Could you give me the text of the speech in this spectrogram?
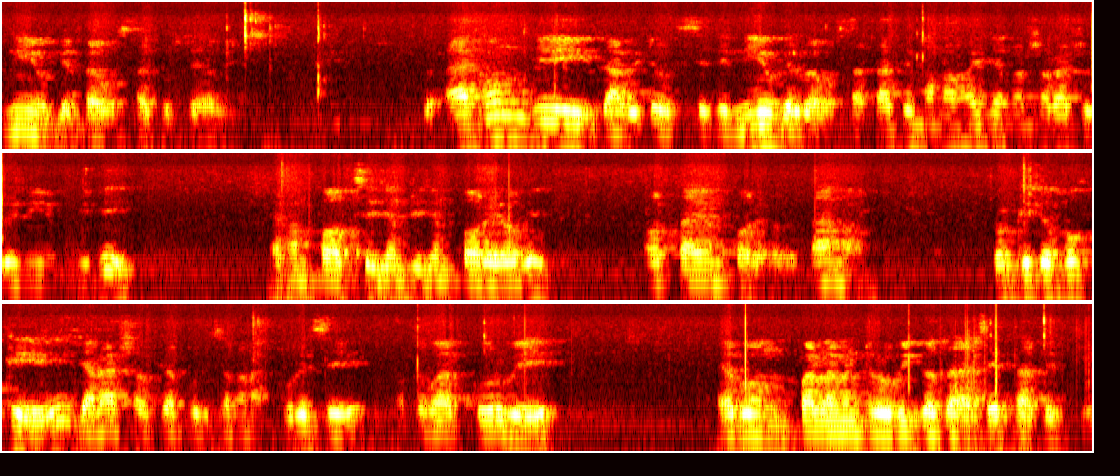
নিয়োগের ব্যবস্থা করতে হবে। তো এখন যে দাবিটা হচ্ছে যে নিয়োগের ব্যবস্থা, তাতে মনে হয় যেন সরাসরি নিয়োগ দিবে এখন পদ সৃজন সৃজন পরে হবে, অর্থায়ন পরে হবে, তা নয়। প্রকৃতপক্ষে যারা সরকার পরিচালনা করেছে অথবা করবে এবং পার্লামেন্টের অভিজ্ঞতা আছে, তাদেরকে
